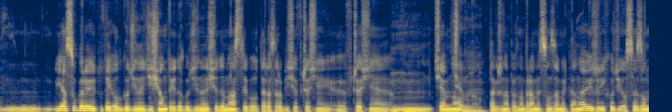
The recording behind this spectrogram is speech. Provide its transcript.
mm, Ja sugeruję tutaj od godziny 10 do godziny 17, bo teraz robi się wcześniej, e, wcześniej mm, ciemno, Ciemno. także na pewno bramy są zamykane. A jeżeli chodzi o sezon,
